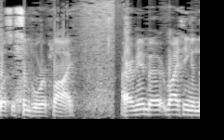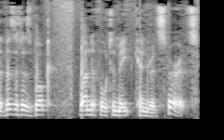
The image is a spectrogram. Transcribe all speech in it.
was his simple reply. I remember writing in the visitor's book, Wonderful to meet kindred spirits.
